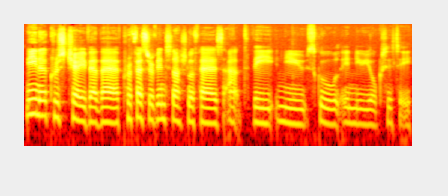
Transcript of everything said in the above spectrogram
Nina Khrushcheva, there, Professor of International Affairs at the New School in New York City.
